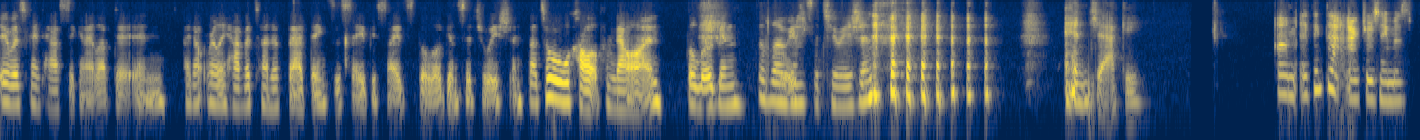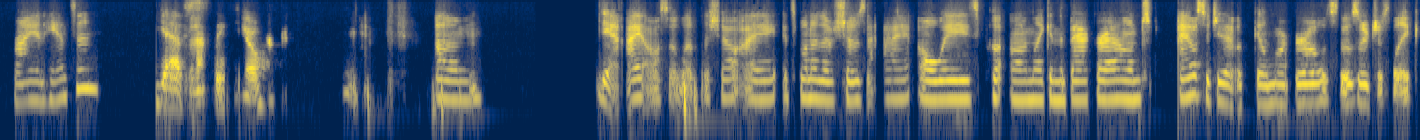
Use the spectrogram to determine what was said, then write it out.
it was fantastic and I loved it. And I don't really have a ton of bad things to say besides the Logan situation. That's what we'll call it from now on. The Logan. The Logan situation. and Jacki. Um, I think that actor's name is Ryan Hansen. Yes, thank you. Um, yeah, I also love the show. I it's one of those shows that I always put on like in the background. I also do that with Gilmore Girls. Those are just like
